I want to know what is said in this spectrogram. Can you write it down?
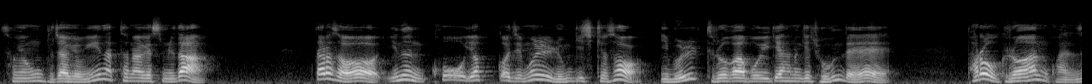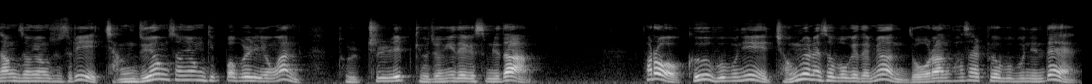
성형 부작용이 나타나겠습니다. 따라서 이는 코 옆 꺼짐을 융기시켜서 입을 들어가 보이게 하는 게 좋은데 바로 그러한 관상 성형 수술이 장두형 성형 기법을 이용한 돌출입 교정이 되겠습니다. 바로 그 부분이 정면에서 보게 되면 노란 화살표 부분인데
